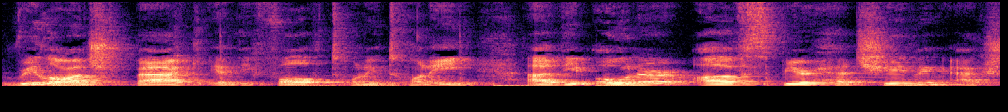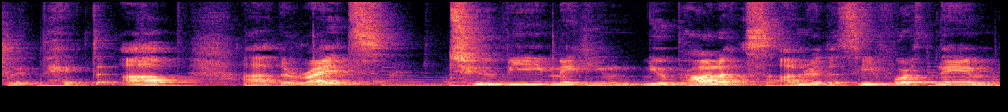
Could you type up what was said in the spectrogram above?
relaunched back in the fall of 2020. Uh, the owner of Spearhead Shaving actually picked up uh, the rights to be making new products under the Seaforth name.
